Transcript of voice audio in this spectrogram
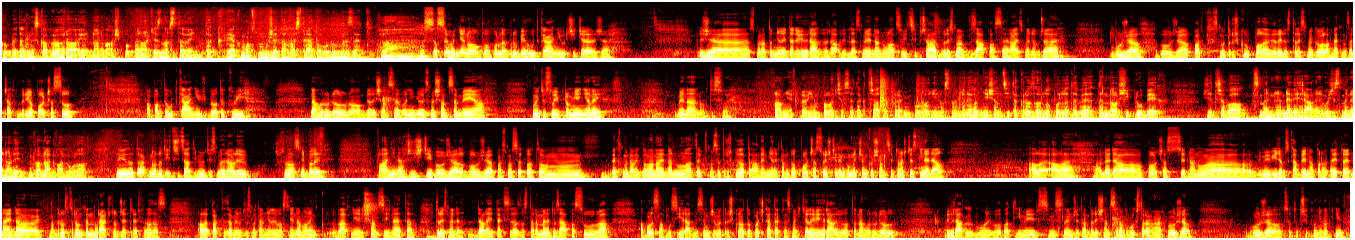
Kopy tak dneska prohrá 1-2 až po penaltě z nastavení, tak jak moc může tahle ztráta vodu mrzet? Ah, Asi, asi hodně, no, po- podle průběhu utkání určitě, že, že jsme na to měli tady vyhrát, vyhrát jsme 1-0, co víc si přát, byli jsme v zápase, hráli jsme dobře, bohužel, bohužel pak jsme trošku polevili, dostali jsme góla hned na začátku druhého polčasu a pak to utkání už bylo takový nahoru dolů, no, byly šance oni, měli jsme šance my a my tu svoji proměnili, my ne, no, ty svoje. Hlavně v prvním poločase, tak třeba to první půl hodinu jsme měli hodně šancí, tak rozhodlo podle tebe ten další průběh, že třeba jsme ne- nevyhráli nebo že jsme nedali dva na 2-0. Je to tak, no do těch 30. minuty jsme hráli, jsme vlastně byli páni na hřišti, bohužel, bohužel, pak jsme se potom, jak jsme dali gola na 1-0, tak jsme se trošku zatáhli, měli tam do polčasu ještě ten Komličenko šanci, to naštěstí nedal. Ale, ale nedal polčas 1-0, my výjdem z kabiny, na je to 1-1, na druhou stranu ten hráč dobře trefil zas, ale pak za minutu jsme tam měli vlastně na malém vápně šanci hned a když jsme da- dali, tak se zase dostaneme do zápasu a, a Boleslav musí hrát, my se můžeme trošku na to počkat, tak jsme chtěli vyhrát, bylo to nahoru dolů. Vyhrát mohli oba týmy, si myslím, že tam byly šance na obou stranách, bohužel, bohužel se to přiklonilo k ním.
